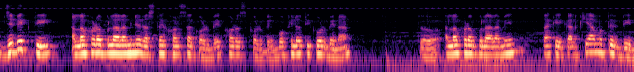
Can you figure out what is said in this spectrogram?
যে ব্যক্তি আল্লাহ রাব্বুল আলমিনের রাস্তায় খরচা করবে, খরচ করবে, বখিলতি করবে না, তো আল্লাহ রাব্বুল আলমিন তাকে কাল কিয়ামতের দিন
